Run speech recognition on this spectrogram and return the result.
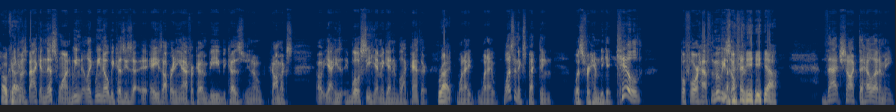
when Okay. he comes back in this one, we like we know because he's a he's operating in Africa, and b because you know comics. Oh yeah, he's we'll see him again in Black Panther. right. What I what I wasn't expecting was for him to get killed before half the movie's over. yeah. that shocked the hell out of me.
